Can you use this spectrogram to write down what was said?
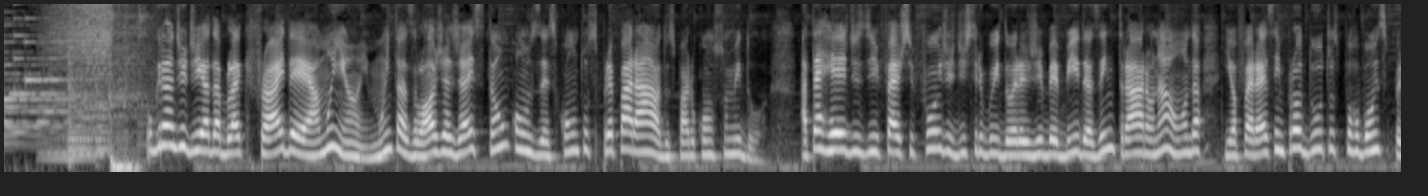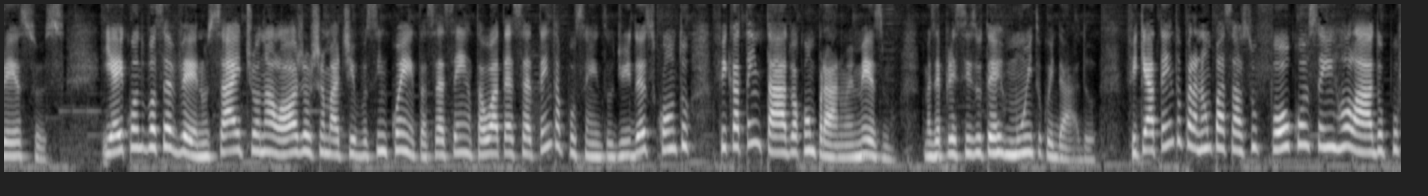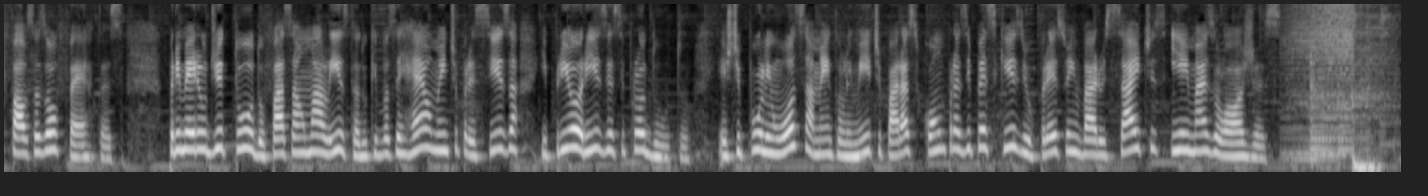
O grande dia da Black Friday é amanhã e muitas lojas já estão com os descontos preparados para o consumidor. Até redes de fast food e distribuidoras de bebidas entraram na onda e oferecem produtos por bons preços. E aí, quando você vê no site ou na loja o chamativo 50, 60 ou até 70% de desconto, fica tentado a comprar, não é mesmo? Mas é preciso ter muito cuidado. Fique atento para não passar sufoco ou ser enrolado por falsas ofertas. Primeiro de tudo, faça uma lista do que você realmente precisa e priorize esse produto. Estipule um orçamento limite para as compras e pesquise o preço em vários sites e em mais lojas.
